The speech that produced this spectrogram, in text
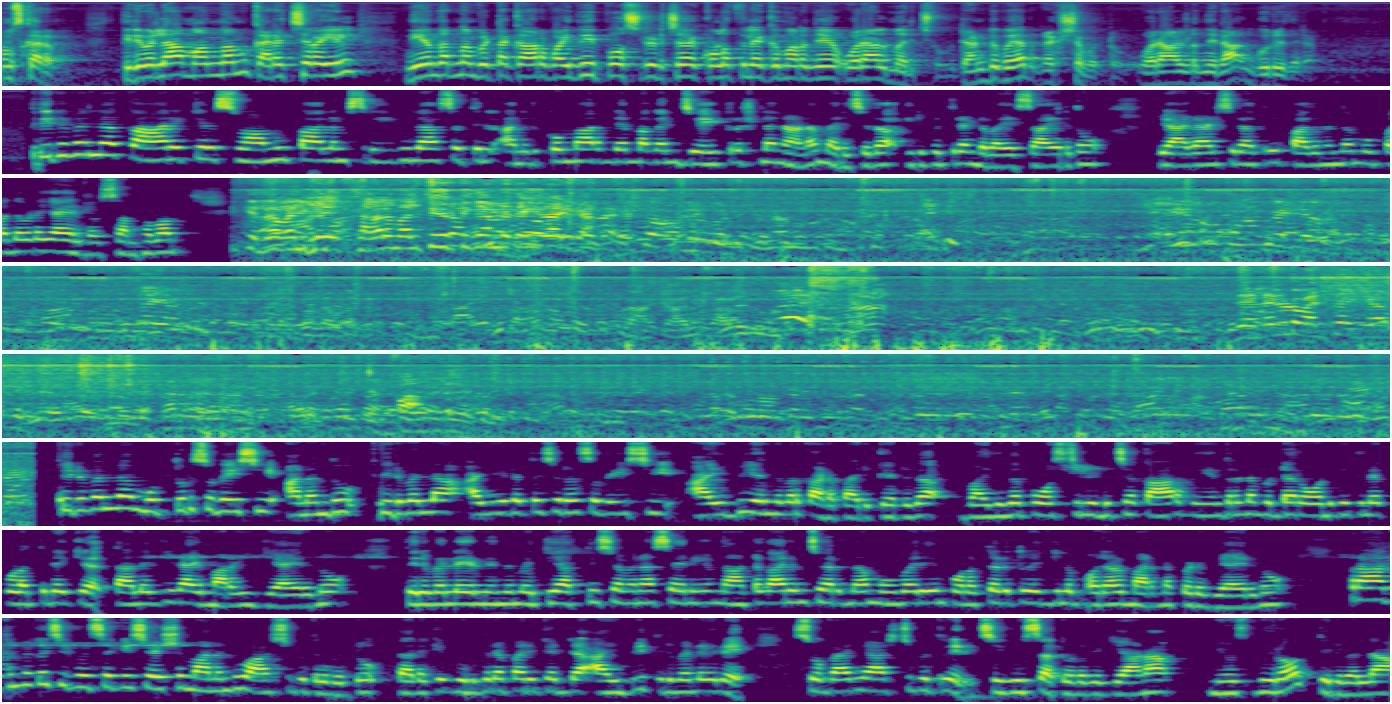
നമസ്കാരം. തിരുവല്ല മന്നം കരച്ചിറയിൽ നിയന്ത്രണം വിട്ട കാർ വൈദ്യുതി പോസ്റ്റിലിടിച്ച് കുളത്തിലേക്ക് മറിഞ്ഞ് ഒരാൾ മരിച്ചു. രണ്ടുപേർ രക്ഷപ്പെട്ടു. ഒരാളുടെ നില ഗുരുതരം. തിരുവല്ല കാരയ്ക്കൽ സ്വാമിപാലം ശ്രീവിലാസത്തിൽ അനിൽകുമാറിന്റെ മകൻ ജയകൃഷ്ണനാണ് മരിച്ചത്. ഇരുപത്തിരണ്ട് വയസ്സായിരുന്നു. വ്യാഴാഴ്ച രാത്രി പതിനൊന്ന് മുപ്പതോടെയായിരുന്നു സംഭവം. തിരുവല്ല മുത്തൂർ സ്വദേശി അനന്തു തിരുവല്ല അഴിയിടത്തച്ചിറ സ്വദേശി ഐ ബി എന്നിവർക്കാണ് പരിക്കേറ്റത്. വൈദ്യുത പോസ്റ്റിൽ ഇടിച്ച കാർ നിയന്ത്രണം വിട്ട റോഡിലേക്കിലെ കുളത്തിലേക്ക് തലകീഴായി മറിയുകയായിരുന്നു. തിരുവല്ലയിൽ നിന്നും എത്തിയ അഗ്നിശമന സേനയും നാട്ടുകാരും ചേർന്ന് മൂവരെയും പുറത്തെടുത്തുവെങ്കിലും ഒരാൾ മരണപ്പെടുകയായിരുന്നു. പ്രാഥമിക ചികിത്സയ്ക്ക് ശേഷം അനന്തു ആശുപത്രി വിട്ടു. തലയ്ക്ക് ഗുരുതര പരിക്കേറ്റ ഐ ബി തിരുവല്ലയിലെ സ്വകാര്യ ആശുപത്രിയിൽ ചികിത്സ തുടരുകയാണ്. News bureau Thiruvalla.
